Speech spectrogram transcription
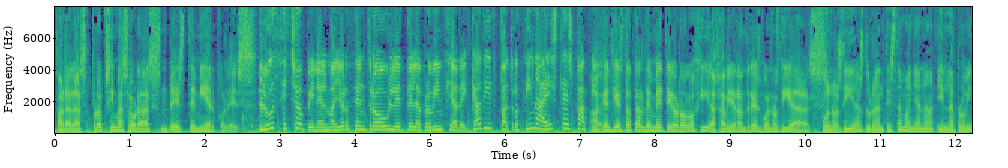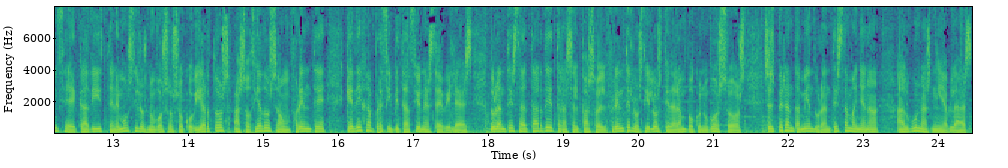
para las próximas horas de este miércoles. Luce Shopping, el mayor centro outlet de la provincia de Cádiz, patrocina este espacio. Agencia Estatal de Meteorología, Javier Andrés, buenos días. Buenos días. Durante esta mañana en la provincia de Cádiz tenemos cielos nubosos o cubiertos asociados a un frente que deja precipitaciones débiles. Durante esta tarde, tras el paso del frente, los cielos quedarán poco nubosos. Se esperan también durante esta mañana algunas nieblas.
